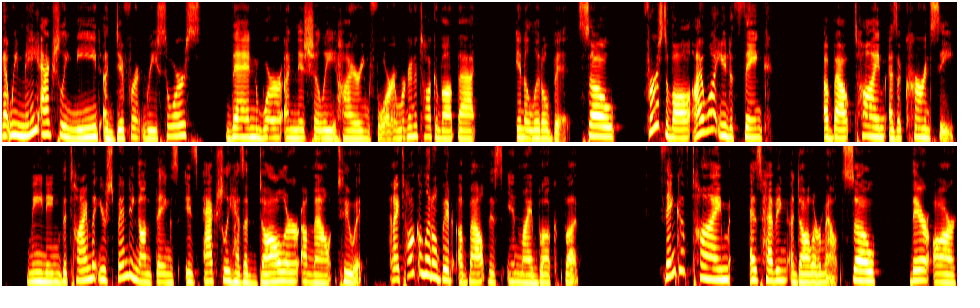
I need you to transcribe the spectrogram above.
that we may actually need a different resource than we're initially hiring for. And we're going to talk about that in a little bit. So, first of all, I want you to think about time as a currency meaning the time that you're spending on things is actually has a dollar amount to it. And I talk a little bit about this in my book, but think of time as having a dollar amount. So there are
